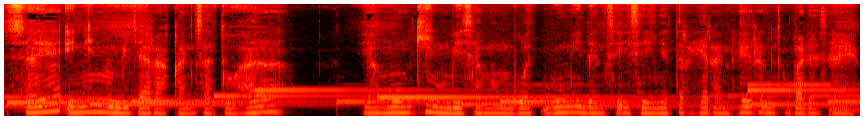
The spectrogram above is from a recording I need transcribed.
Saya ingin membicarakan satu hal yang mungkin bisa membuat bumi dan seisinya terheran-heran kepada saya.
